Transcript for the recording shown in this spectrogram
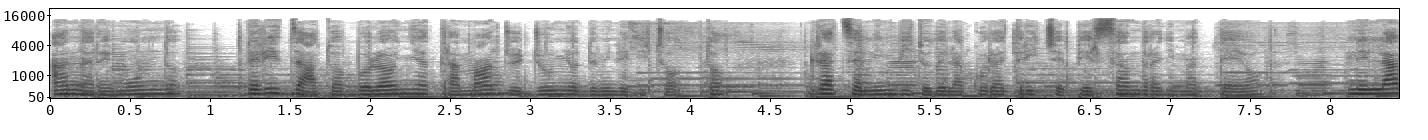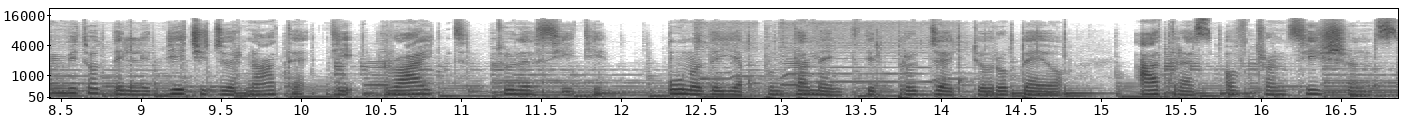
Anna Raimondo realizzato a Bologna tra maggio e giugno 2018 grazie all'invito della curatrice Piersandra Di Matteo nell'ambito delle 10 giornate di Right to the City, uno degli appuntamenti del progetto europeo Atlas of Transitions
